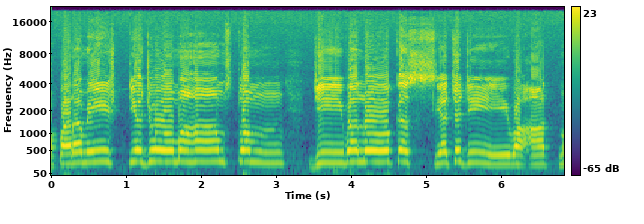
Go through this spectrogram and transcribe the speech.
ಪರಮೇಷ್ಟ್ಯಜೋ ಮಹಾಂಸ್ತ್ವಂ ಜೀವಲೋಕಸ್ಯ ಚ ಜೀವ ಆತ್ಮ.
